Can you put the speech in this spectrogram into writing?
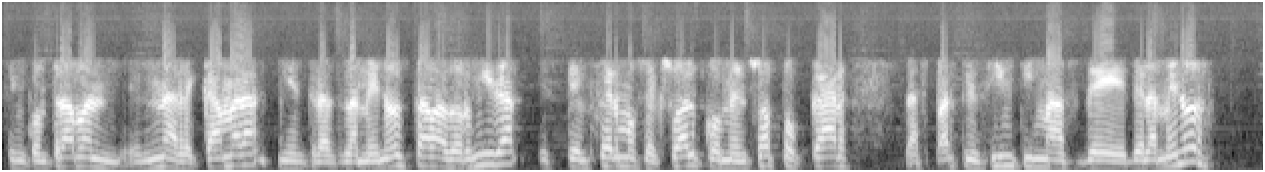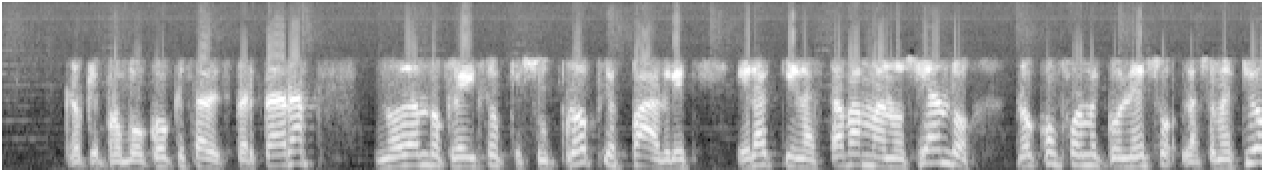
se encontraban en una recámara mientras la menor estaba dormida. Este enfermo sexual comenzó a tocar las partes íntimas de, de la menor, lo que provocó que se despertara, no dando crédito que su propio padre era quien la estaba manoseando. No conforme con eso, la sometió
